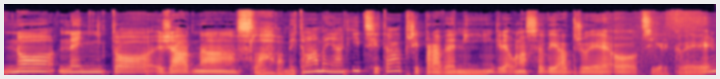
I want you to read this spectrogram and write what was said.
no není to žádná sláva. My to máme nějaký citát připravený, kde ona se vyjadřuje o církvi.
